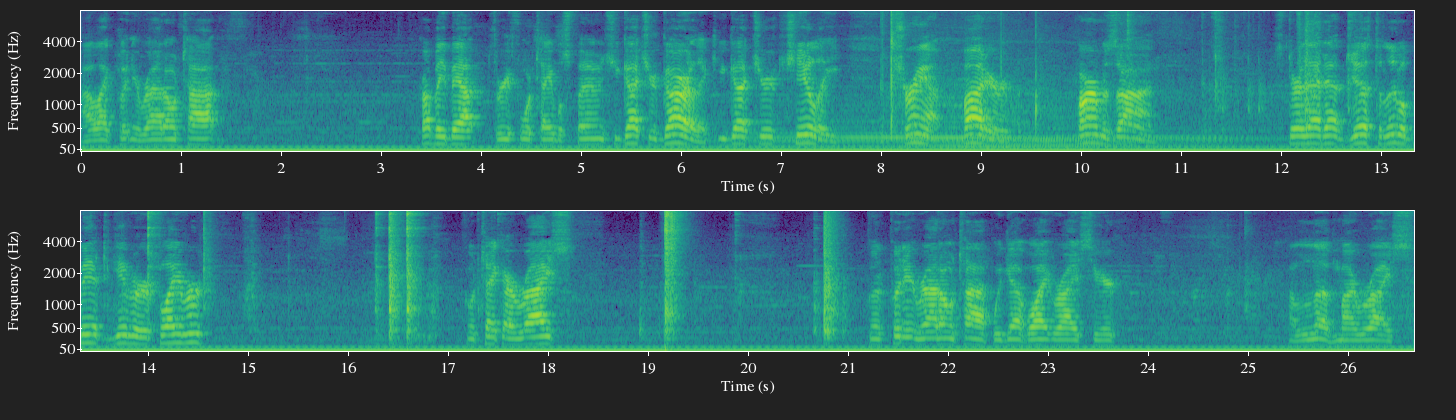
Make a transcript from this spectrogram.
I like putting it right on top. Probably about three or four tablespoons. You got your garlic, you got your chili, shrimp, butter, Parmesan. Stir that up just a little bit to give her a flavor. Gonna take our rice. Gonna put it right on top. We got white rice here. I love my rice.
